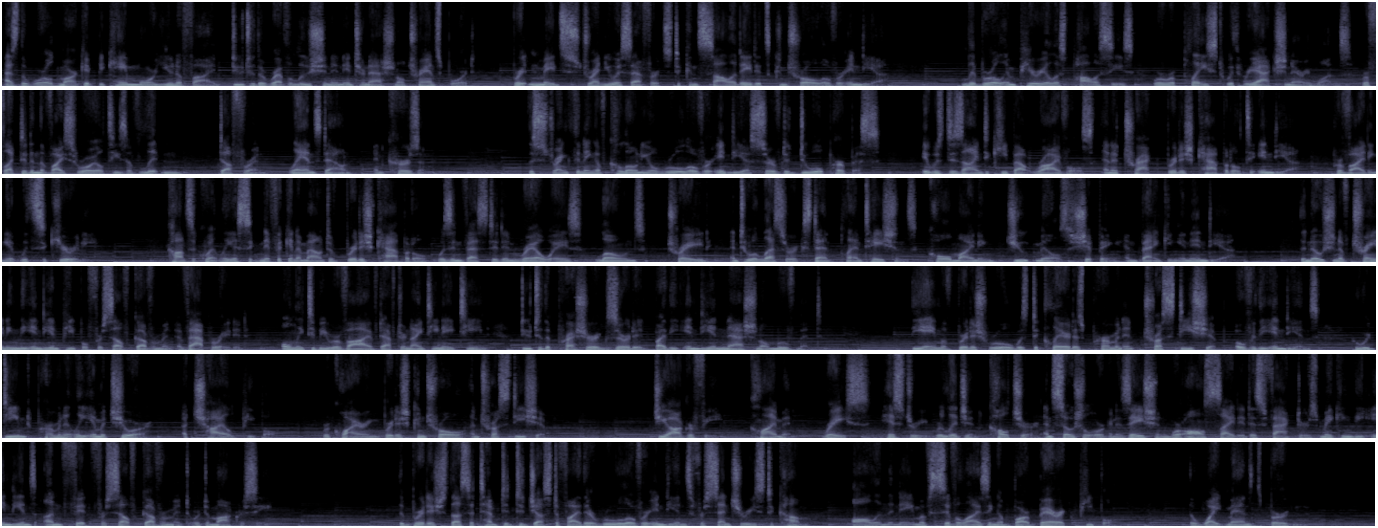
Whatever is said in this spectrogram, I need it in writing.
As the world market became more unified due to the revolution in international transport, Britain made strenuous efforts to consolidate its control over India liberal imperialist policies were replaced with reactionary ones, reflected in the viceroyalties of Lytton, Dufferin, Lansdowne, and Curzon. The strengthening of colonial rule over India served a dual purpose. It was designed to keep out rivals and attract British capital to India, providing it with security. Consequently, a significant amount of British capital was invested in railways, loans, trade, and to a lesser extent plantations, coal mining, jute mills, shipping, and banking in India. The notion of training the Indian people for self-government evaporated, only to be revived after 1918 due to the pressure exerted by the Indian national movement. The aim of British rule was declared as permanent trusteeship over the Indians, who were deemed permanently immature, a child people, requiring British control and trusteeship. Geography, climate, race, history, religion, culture, and social organization were all cited as factors making the Indians unfit for self-government or democracy. The British thus attempted to justify their rule over Indians for centuries to come, all in the name of civilizing a barbaric people, the white man's burden.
